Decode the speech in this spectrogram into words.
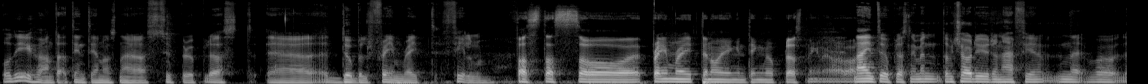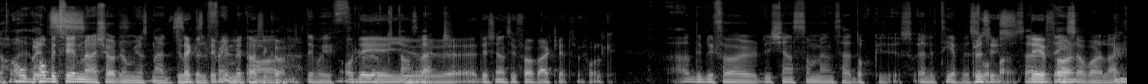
Och det är ju skönt att det inte är någon sån här superupplöst eh, dubbel framerate film. Fast alltså, frameraten har ju ingenting med upplösningen att göra. Nej, inte upplösning, men de körde ju den här filmen... Hobbit-filmerna körde de ju sån här dubbel 60 framerate. bilder per Ja, sekund. det var ju Och det är fruktansvärt. ju, det känns ju för verkligt för folk. Ja, det blir för, det känns som en så här doku, eller tv-såpa. Precis. Så här, Det är, Days of för, Our Life.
